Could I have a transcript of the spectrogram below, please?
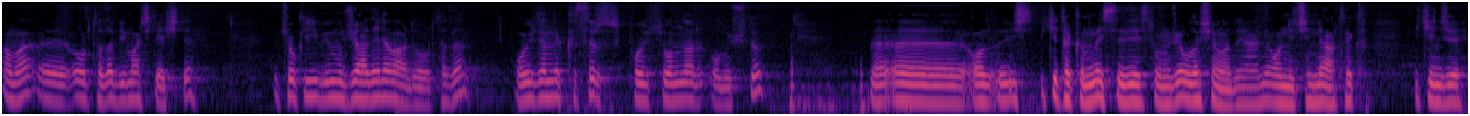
Ama e, ortada bir maç geçti. Çok iyi bir mücadele vardı ortada. O yüzden de kısır pozisyonlar oluştu. Ve e, o iş- iki takım da istediği sonuca ulaşamadı. Yani onun için de artık ikinci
